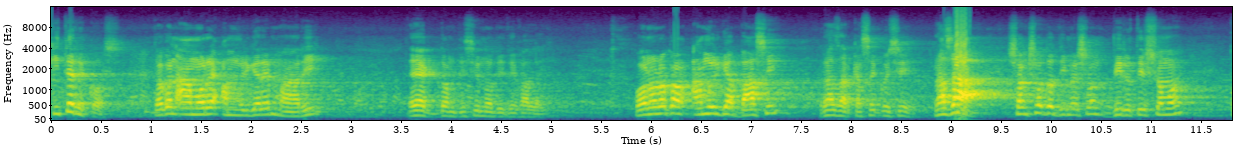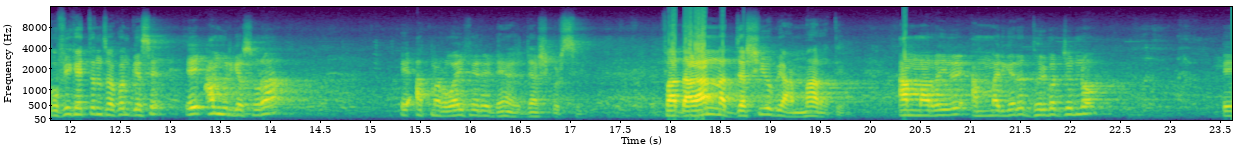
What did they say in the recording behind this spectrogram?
কিতে রে কস? তখন আমরে আমেরিকারে মারি, একদম দিছি নদীতে ফালাই। কোন রকম আমেরিকা বাসি, রাজার কাছে কইছে, রাজা, সংসদ অধিবেশন বিরতির সময় কফি খাইতেন যখন গেছে, এই আমেরিকা সোরা এই আপনার ওয়াইফের ড্যান্স ড্যান্স করছে। ফা দাঁড়ান না, জাসিও বি আম্মার হাতে। আম্মার গেরে ধরবার জন্য, এ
